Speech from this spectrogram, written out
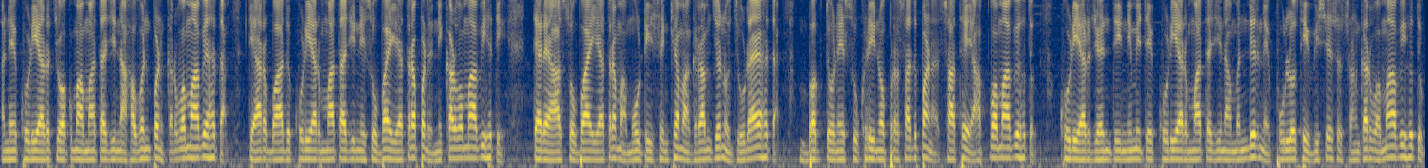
અને ખોડિયાર ચોકમાં માતાજીના હવન પણ કરવામાં આવ્યા હતા. ત્યારબાદ ખોડિયાર માતાજીની શોભાયાત્રા પણ નીકાળવામાં આવી હતી. ત્યારે આ શોભાયાત્રામાં મોટી સંખ્યામાં ગ્રામજનો જોડાયા હતા. ભક્તોને સુખડીનો પ્રસાદ પણ સાથે આપવામાં આવ્યો હતો. ખોડિયાર જયંતિ નિમિત્તે ખોડિયાર માતાજીના મંદિરને ફૂલોથી વિશેષ શણગારવામાં આવ્યું હતું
